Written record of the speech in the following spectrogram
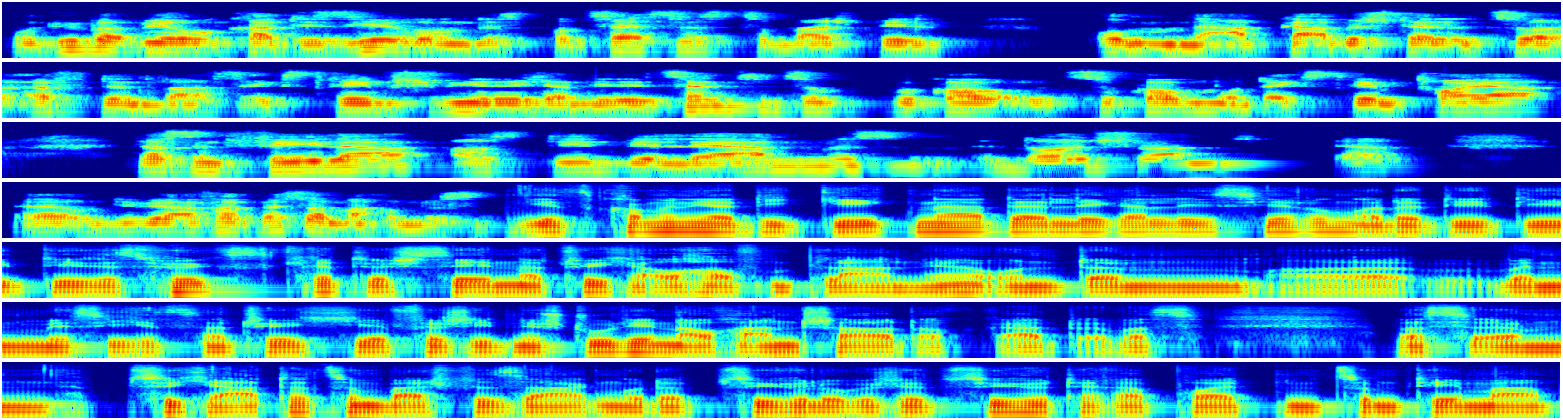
und Überbürokratisierung des Prozesses, zum Beispiel um eine Abgabestelle zu eröffnen, war es extrem schwierig, an die Lizenzen zu, zu kommen und extrem teuer. Das sind Fehler, aus denen wir lernen müssen in Deutschland ja, äh, und die wir einfach besser machen müssen. Jetzt kommen ja die Gegner der Legalisierung oder die, die, die das höchst kritisch sehen, natürlich auch auf den Plan. Ja? Und ähm, äh, wenn man sich jetzt natürlich hier verschiedene Studien auch anschaut, auch gerade was, was ähm, Psychiater zum Beispiel sagen oder psychologische Psychotherapeuten zum Thema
